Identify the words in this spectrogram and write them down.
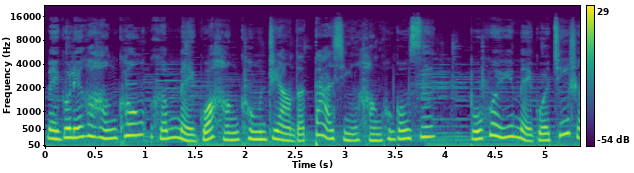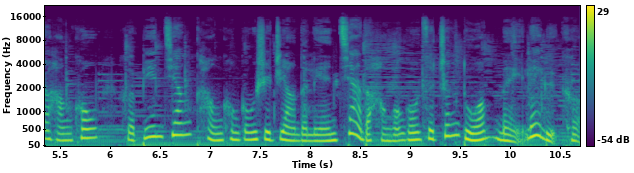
美国联合航空和美国航空这样的大型航空公司不会与美国精神航空和边疆航空公司这样的廉价的航空公司争夺每类旅客。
